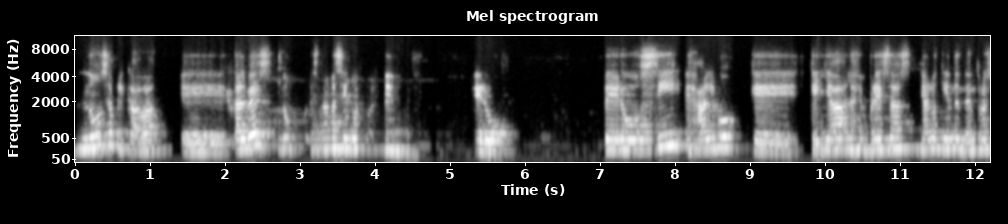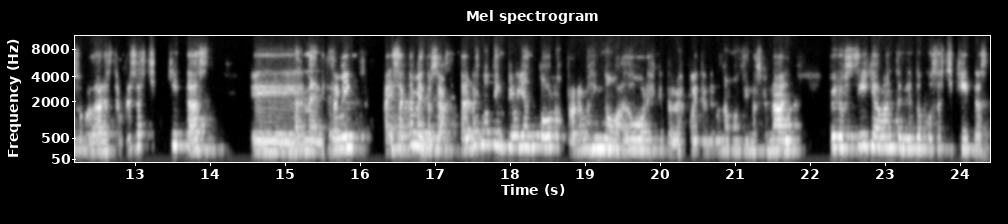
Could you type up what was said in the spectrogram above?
no se aplicaba, eh, tal vez no lo están haciendo actualmente, pero, pero sí es algo que, que ya las empresas ya lo tienen dentro de su radar. Hasta empresas chiquitas eh, exactamente, o sea, tal vez no te incluyan todos los programas innovadores que tal vez puede tener una multinacional, pero sí ya van teniendo cosas chiquitas.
